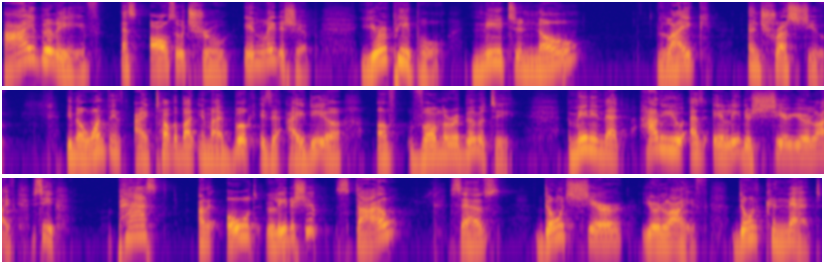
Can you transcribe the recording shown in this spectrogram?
I believe that's also true in leadership. Your people need to know, like, and trust you. You know, one thing I talk about in my book is the idea of vulnerability, meaning that how do you, as a leader, share your life? You see, past, mean, old leadership style says, don't share your life, don't connect,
